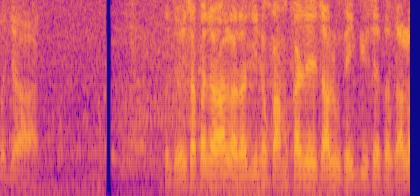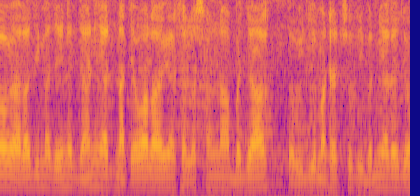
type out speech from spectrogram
બજાર. તો જોઈ શકો છો, હાલ હરાજીનું કામકાજ ચાલુ થઈ ગયું છે. તો ચાલો હવે હરાજીમાં જઈને જાણીએ આજના તહેવાર આવ્યા છે. લસણના બજાર, તો વિડીયોમાં ઠેઠ સુધી બન્યા રહેજો.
